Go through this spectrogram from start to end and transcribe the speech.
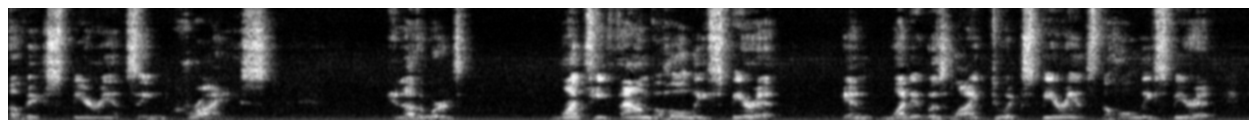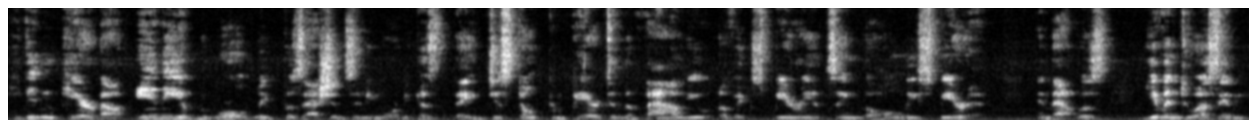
of experiencing Christ. In other words, once he found the Holy Spirit and what it was like to experience the Holy Spirit, he didn't care about any of the worldly possessions anymore because they just don't compare to the value of experiencing the Holy Spirit. And that was given to us in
